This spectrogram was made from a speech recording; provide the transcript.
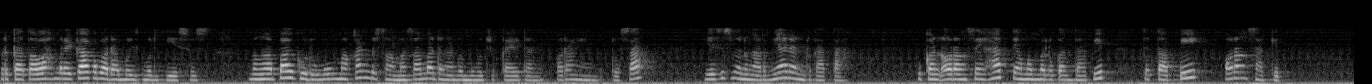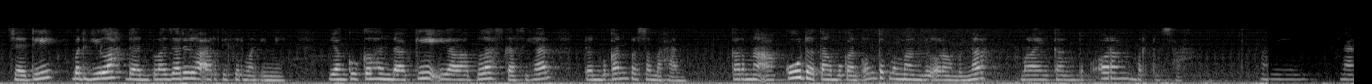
berkatalah mereka kepada murid-murid Yesus, "Mengapa gurumu makan bersama-sama dengan pemungut cukai dan orang yang berdosa?" Yesus mendengarnya dan berkata, "Bukan orang sehat yang memerlukan tabib, tetapi orang sakit. Jadi, pergilah dan pelajarilah arti firman ini. Yang ku kehendaki ialah belas kasihan dan bukan persembahan. Karena aku datang bukan untuk memanggil orang benar, melainkan untuk orang berdosa. Amin. Nah,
